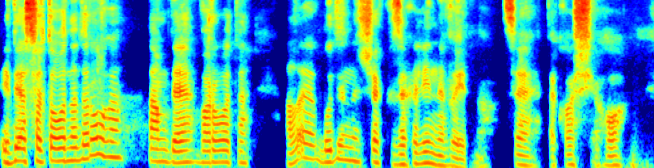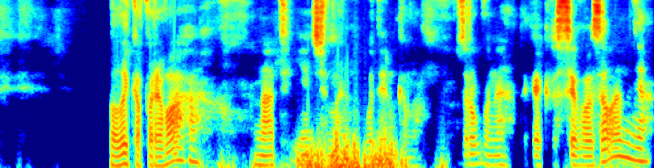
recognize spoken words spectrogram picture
йде асфальтована дорога, там, де ворота, але будиночок взагалі не видно. Це також його велика перевага над іншими будинками. Зроблене таке красиве озеленення,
